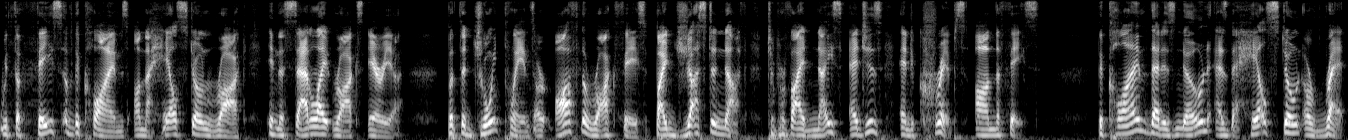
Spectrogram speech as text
with the face of the climbs on the Hailstone Rock in the Satellite Rocks area, but the joint planes are off the rock face by just enough to provide nice edges and crimps on the face. The climb that is known as the Hailstone Arete,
